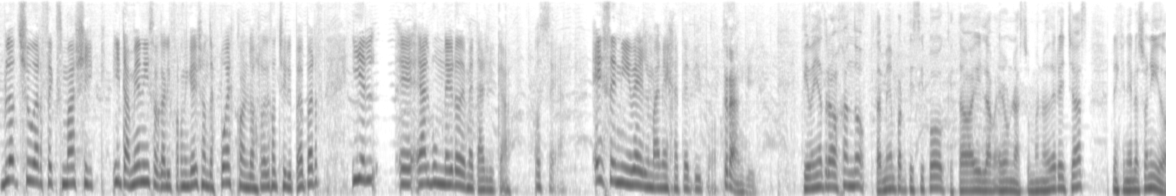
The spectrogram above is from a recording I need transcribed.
Blood Sugar Sex Magic, y también hizo Californication después con los Red Hot Chili Peppers, y el eh, álbum negro de Metallica. O sea, ese nivel maneja este tipo. Tranqui. Y venía trabajando, también participó, que estaba ahí, la- era una de sus manos derechas, la ingeniera de sonido.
